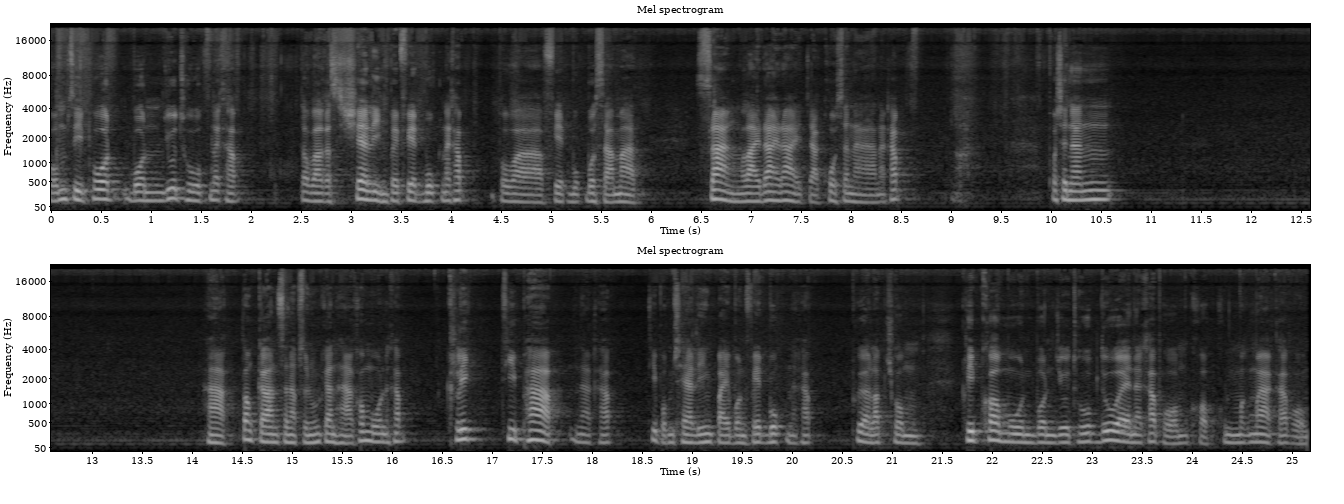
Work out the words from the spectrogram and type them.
ผมสีโพสต์บน YouTube นะครับแต่ว่าก็แชร์ลิงก์ไป Facebook นะครับ เพราะว่า Facebook บ่สามารถสร้างรายได้ได้จากโฆษณานะครับ เพราะฉะนั้น หากต้องการสนับสนุนการหาข้อมูลนะครับ คลิกที่ภาพนะครับ ที่ผมแชร์ลิงก์ไปบน Facebook นะครับเพื่อรับชมคลิปข้อมูลบน YouTube ด้วยนะครับผมขอบคุณมาก ๆ ครับผม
